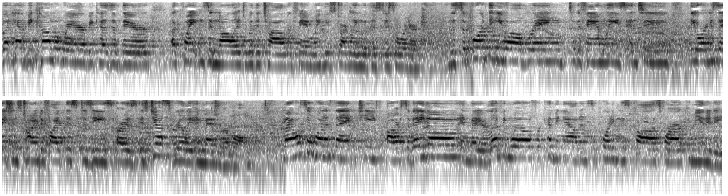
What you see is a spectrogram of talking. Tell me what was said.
but have become aware because of their acquaintance and knowledge with a child or family who's struggling with this disorder. The support that you all bring to the families and to the organizations trying to fight this disease are, is, is just really immeasurable. And I also want to thank Chief Acevedo and Mayor Leffingwell for coming out and supporting this cause for our community.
